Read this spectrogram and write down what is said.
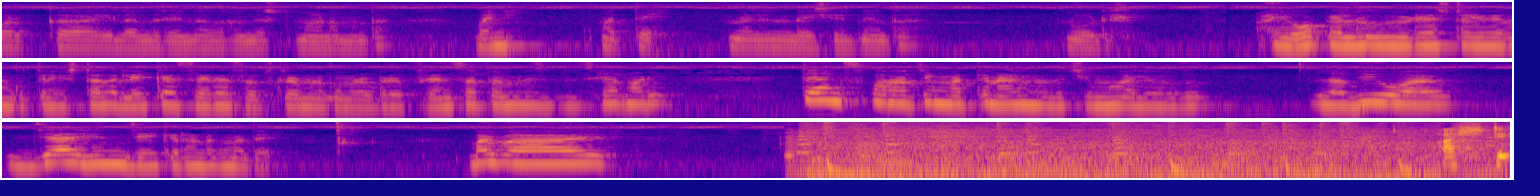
ವರ್ಕ ಇಲ್ಲಾಂದ್ರೆ ಏನಾದರೂ ಒಂದಿಷ್ಟು ಮಾಡಮಂತ ಬನ್ನಿ, ಮತ್ತೆ ನಾಳೆ ನಡೆಸಿದ್ನಿ ಅಂತ ನೋಡಿರಿ. ಐ ಹೋಪ್ ಎಲ್ಲರಿಗೂ ವಿಡಿಯೋ ಇಷ್ಟ ಇದೆ ಅನ್ಕೋತೀನಿ ಇಷ್ಟ ಆದರೆ ಲೈಕ್ ಶೇರ್ ಸಬ್ಸ್ಕ್ರೈಬ್ ಮಾಡ್ಕೊಂಡ್ಬಿಡ್ರಿ ಫ್ರೆಂಡ್ಸ್ ಆಫ್ ಫ್ಯಾಮಿಲಿ ಶೇರ್ ಮಾಡಿ. ಥ್ಯಾಂಕ್ಸ್ ಫಾರ್ ವಾಚಿಂಗ್ ಮತ್ತೆ ನಾಳೆ ನೋಡಿ ಚಿಮ್ಮ ಅಲ್ಲಿವರೆಗೂ ಲವ್ ಯು ಆಲ್ ಜೈ ಹಿಂದ್ ಜೈ ಕರ್ನಾಟಕ ಮತ್ತೆ ಬಾಯ್ ಬಾಯ್ ಅಷ್ಟೇ.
